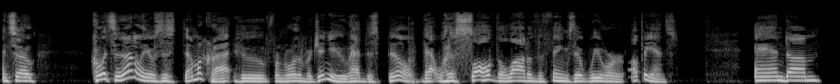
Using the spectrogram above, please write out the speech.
and so coincidentally, it was this Democrat who from Northern Virginia who had this bill that would have solved a lot of the things that we were up against. And um,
